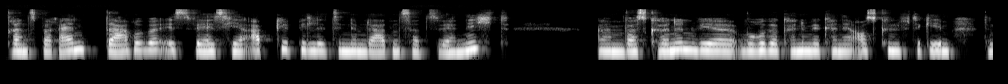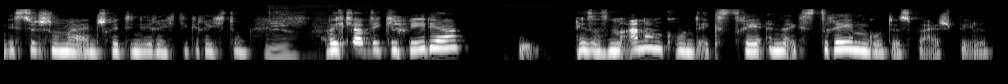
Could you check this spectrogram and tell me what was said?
transparent darüber ist, wer ist hier abgebildet in dem Datensatz, wer nicht, ähm, was können wir, worüber können wir keine Auskünfte geben, dann ist das schon mal ein Schritt in die richtige Richtung. Ja. Aber ich glaube, Wikipedia ist aus einem anderen Grund extrem, ein extrem gutes Beispiel.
